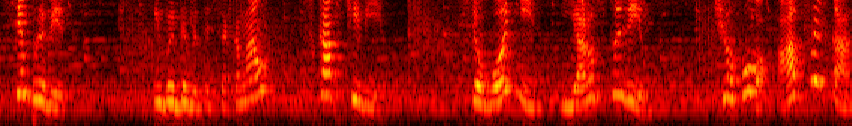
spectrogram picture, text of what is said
Всім привіт! І ви дивитеся канал Скаф ТВ. Сьогодні я розповім, чого Африка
